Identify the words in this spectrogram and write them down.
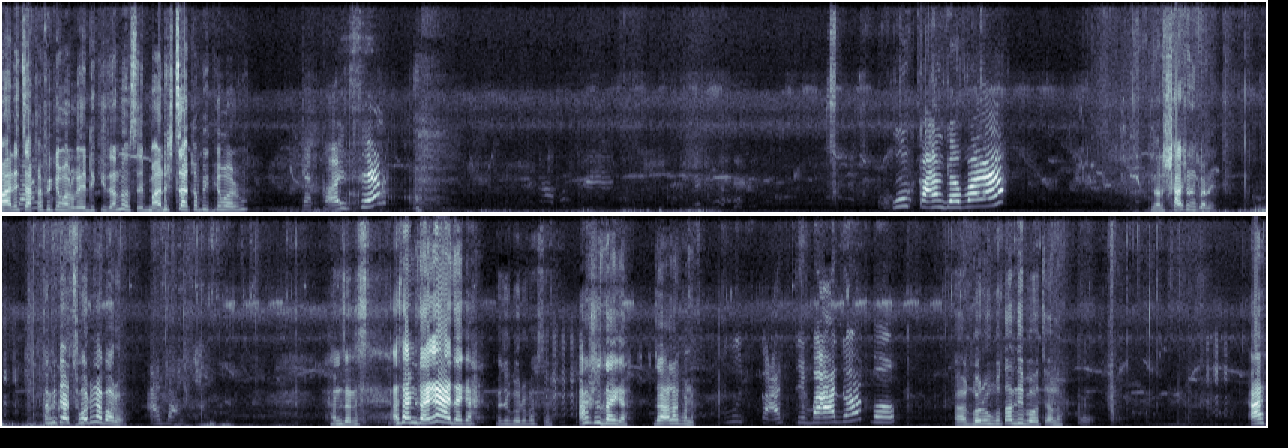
মারি চাকা ফিকে মারবো এটি কি জানো? সে মারি চাকা ফিকে মারবো কইছে কু কান দেবো না। শাসন করে। তুমি কার ছোট না বড়? আমি আচ্ছা আমি জায়গা আয় জায়গা। ওই যে গরু পাশে আসো জায়গা যাওয়া লাগবে না। গরু গুতা দিব চলো। আয়।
